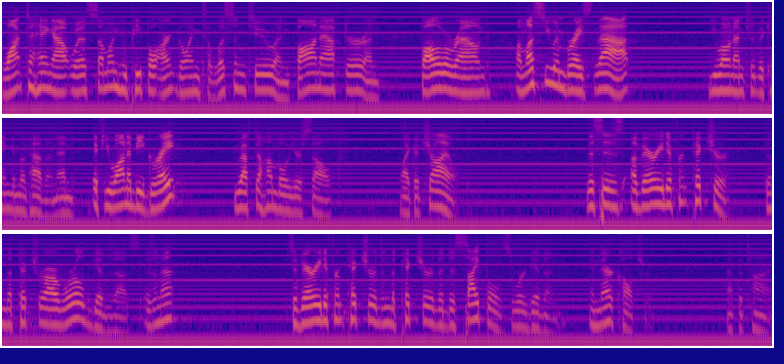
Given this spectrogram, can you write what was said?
want to hang out with, someone who people aren't going to listen to and fawn after and follow around, unless you embrace that, you won't enter the kingdom of heaven. And if you want to be great, you have to humble yourself like a child. This is a very different picture than the picture our world gives us, isn't it? It's a very different picture than the picture the disciples were given in their culture at the time.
